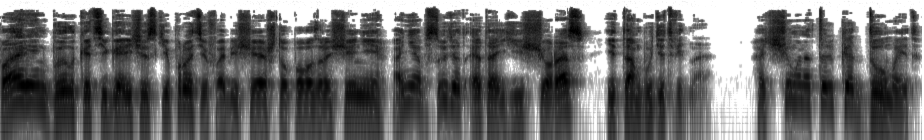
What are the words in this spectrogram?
Парень был категорически против, обещая, что по возвращении они обсудят это еще раз, и там будет видно. О чем она только думает?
